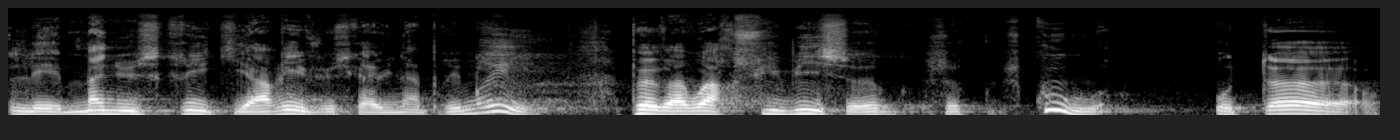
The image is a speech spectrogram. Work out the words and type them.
les manuscrits qui arrivent jusqu'à une imprimerie peuvent avoir subi ce cours auteur,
